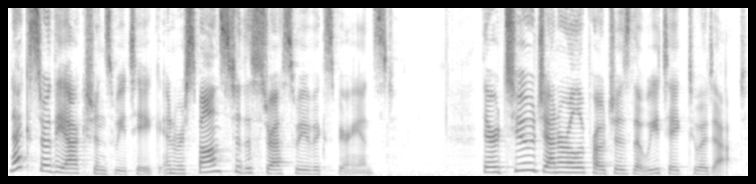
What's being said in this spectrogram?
Next are the actions we take in response to the stress we have experienced. There are two general approaches that we take to adapt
